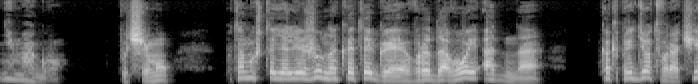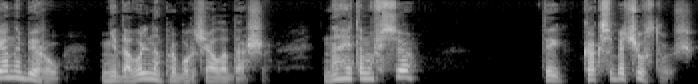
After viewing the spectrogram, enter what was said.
«Не могу». «Почему?» «Потому что я лежу на КТГ, в родовой одна. Как придет врач, я наберу», — недовольно пробурчала Даша. «На этом все?» «Ты как себя чувствуешь?»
